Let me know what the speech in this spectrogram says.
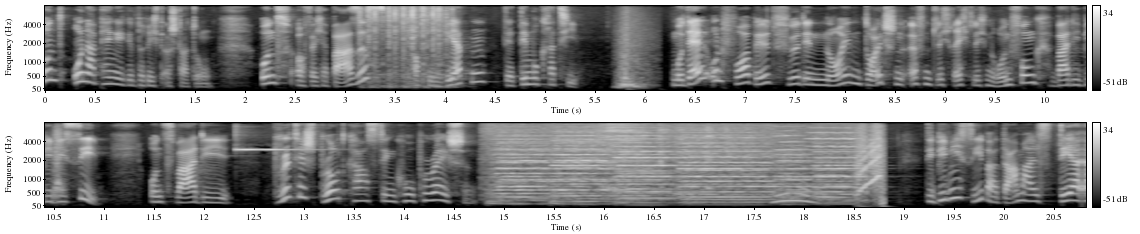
und unabhängige Berichterstattung. Und auf welcher Basis? Auf den Werten der Demokratie. Modell und Vorbild für den neuen deutschen öffentlich-rechtlichen Rundfunk war die BBC. Und zwar die British Broadcasting Corporation. Hm. Die BBC war damals der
